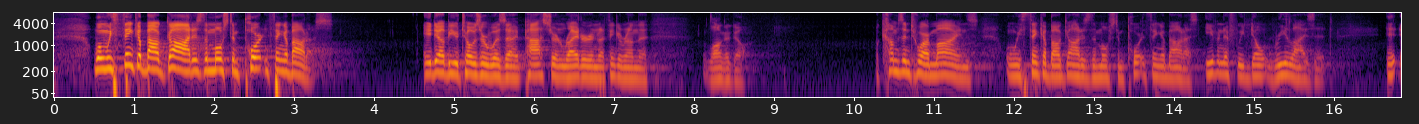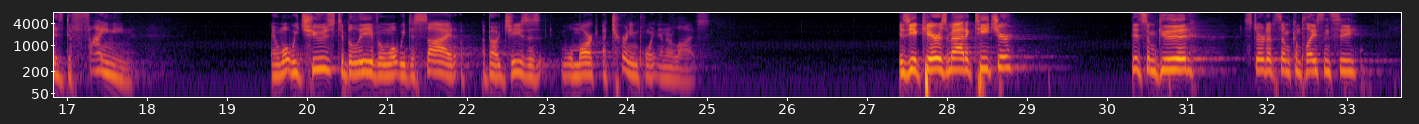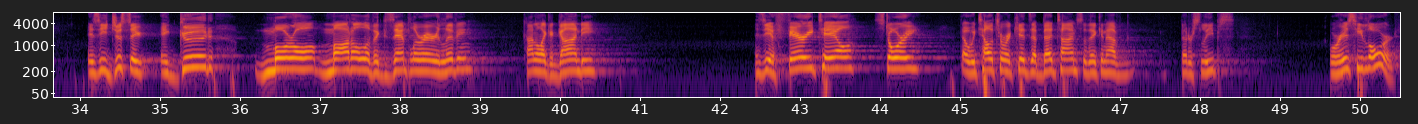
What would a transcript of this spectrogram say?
when we think about God is the most important thing about us. A.W. Tozer was a pastor and writer and I think around the long ago. What comes into our minds when we think about God is the most important thing about us, even if we don't realize it. It is defining and what we choose to believe and what we decide about Jesus will mark a turning point in our lives. Is he a charismatic teacher? Did some good, stirred up some complacency? Is he just a, a good moral model of exemplary living? Kind of like a Gandhi? Is he a fairy tale story that we tell to our kids at bedtime so they can have better sleeps? Or is he Lord?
